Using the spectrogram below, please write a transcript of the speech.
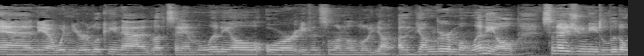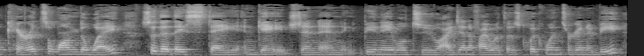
And you know, when you're looking at let's say a millennial or even someone a little young, a younger millennial, sometimes you need little carrots along the way so that they stay engaged and and being able to identify what those quick wins are going to be.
